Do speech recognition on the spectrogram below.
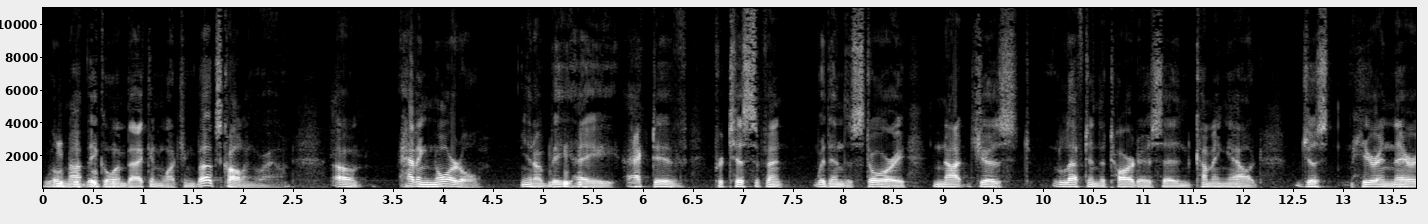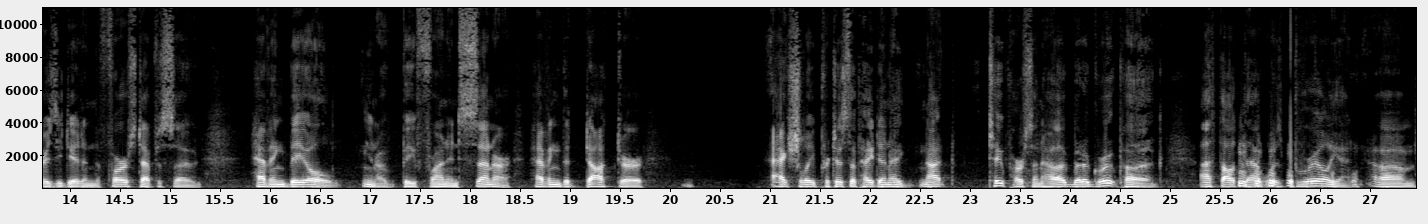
will not be going back and watching bugs crawling around. Um, having Nardole, you know, be a active participant within the story, not just left in the TARDIS and coming out just here and there as he did in the first episode. Having Bill, you know, be front and center. Having the Doctor actually participate in a not two person hug, but a group hug. I thought that was brilliant. Um,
